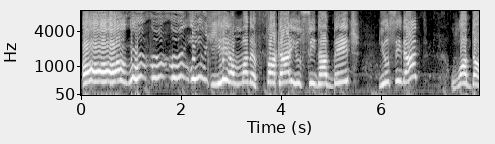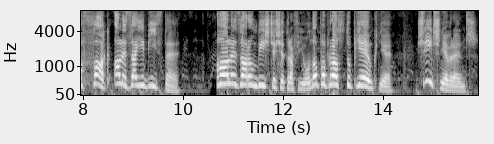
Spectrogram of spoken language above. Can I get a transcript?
Oh, oh yeah, motherfucker! You see that, bitch? You see that? What the fuck? Ale zajebiste! Ale zarąbiście się trafiło, no po prostu pięknie. Ślicznie wręcz.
